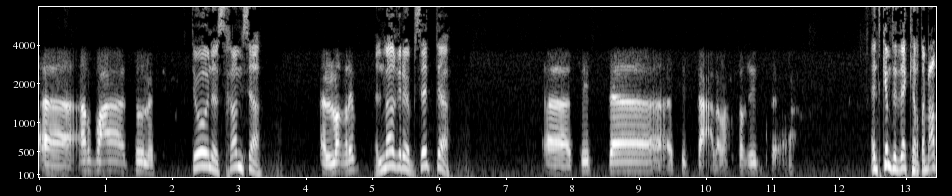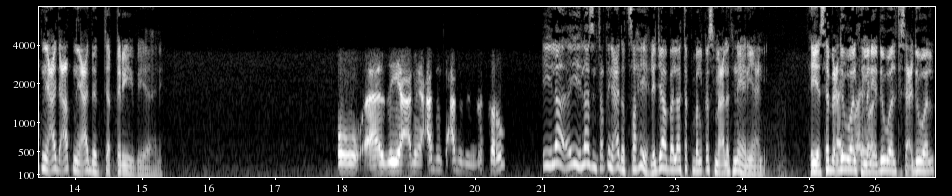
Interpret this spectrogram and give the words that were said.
آه، أربعة تونس. تونس. خمسة. المغرب. المغرب. ستة. آه، ستة ستة على ما أعتقد. أنت كم تتذكر؟ طيب عطني عد عطني عدد تقريبي يعني. وهذه يعني عدد عدد يتذكروا إي لا إي لازم تعطيني عدد صحيح. الإجابة لا تقبل قسمة على اثنين يعني. هي سبع أيوة، دول أيوة. ثمانية دول تسع دول.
